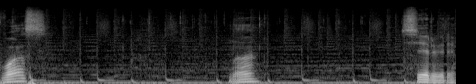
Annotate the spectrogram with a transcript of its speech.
вас на сервере.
